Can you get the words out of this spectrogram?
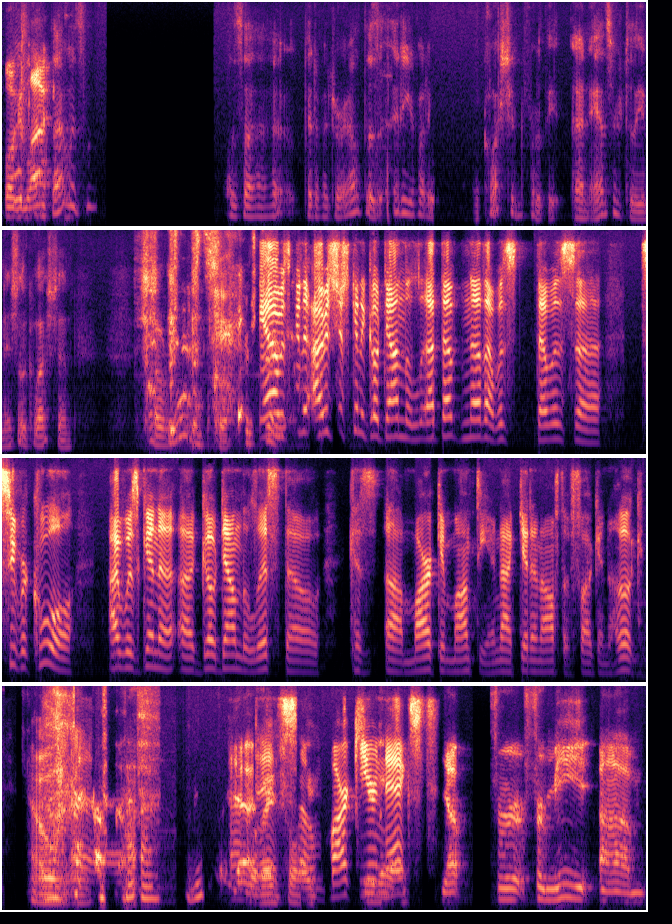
Well, good luck. That was was a bit of a derail. Does anybody have a question for the an answer to the initial question? Oh, Yeah. Let's see. For Yeah, I was gonna. I was just gonna go down the. Uh, that, no, that was that was uh, super cool. I was gonna uh, go down the list though, because uh, Mark and Monty are not getting off the fucking hook. Oh, Uh, Uh-uh. uh, eventually. so Mark, you're Either way. next. Yep. For for me, um,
